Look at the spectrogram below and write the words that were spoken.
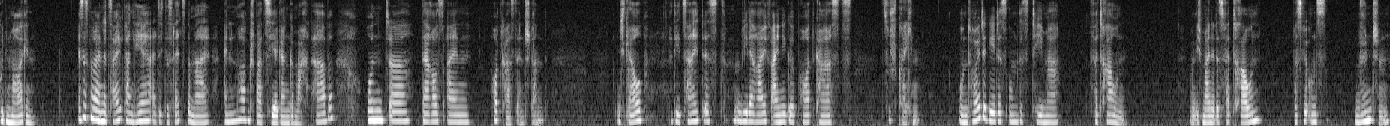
Guten Morgen. Es ist nur eine Zeit lang her, als ich das letzte Mal einen Morgenspaziergang gemacht habe und äh, daraus ein Podcast entstand. Ich glaube, die Zeit ist wieder reif, einige Podcasts zu sprechen. Und heute geht es um das Thema Vertrauen. Und ich meine das Vertrauen, was wir uns wünschen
